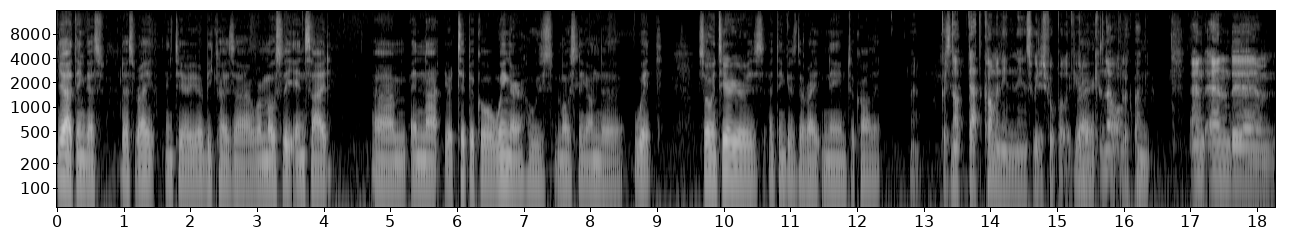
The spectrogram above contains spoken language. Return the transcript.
Yeah, I think that's that's right. Interior because uh, we're mostly inside, um, and not your typical winger who's mostly on the width. So interior is I think is the right name to call it. Because not that common in, in Swedish football. If you Right. look No. look back. Mm. And and um,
